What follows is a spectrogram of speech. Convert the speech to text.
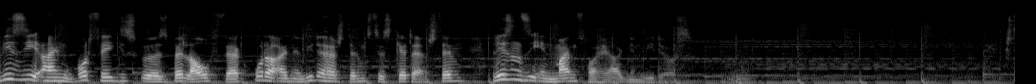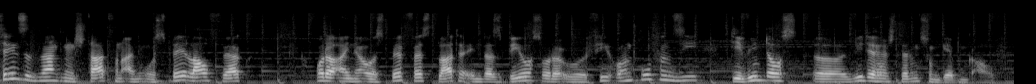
Wie Sie ein bootfähiges USB-Laufwerk oder eine Wiederherstellungsdiskette erstellen, lesen Sie in meinen vorherigen Videos. Stellen Sie dann den Start von einem USB-Laufwerk oder einer USB-Festplatte in das BIOS oder UEFI und rufen Sie die Windows-Wiederherstellungsumgebung äh, auf.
